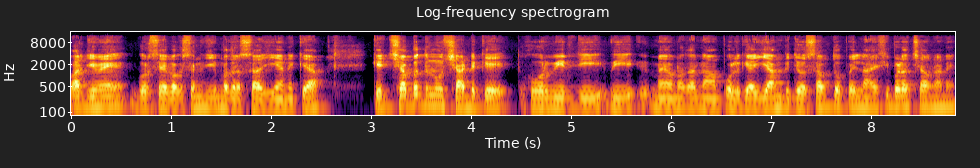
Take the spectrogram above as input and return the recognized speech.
ਪਰ ਜਿਵੇਂ ਗੁਰਸੇਵਕ ਸਿੰਘ ਜੀ ਮਦਰਸਾ ਜੀਆਂ ਨੇ ਕਿਹਾ ਕਿ ਸ਼ਬਦ ਨੂੰ ਛੱਡ ਕੇ ਹੋਰ ਵੀਰ ਜੀ ਵੀ ਮੈਂ ਉਹਨਾਂ ਦਾ ਨਾਮ ਭੁੱਲ ਗਿਆ, ਯੰਗ ਜੋ ਸਭ ਤੋਂ ਪਹਿਲਾਂ ਆਏ ਸੀ, ਬੜਾ ਅੱਛਾ ਉਹਨਾਂ ਨੇ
